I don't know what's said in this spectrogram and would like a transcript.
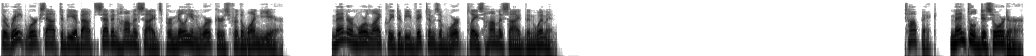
The rate works out to be about 7 homicides per million workers for the one year. Men are more likely to be victims of workplace homicide than women. Mental disorder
